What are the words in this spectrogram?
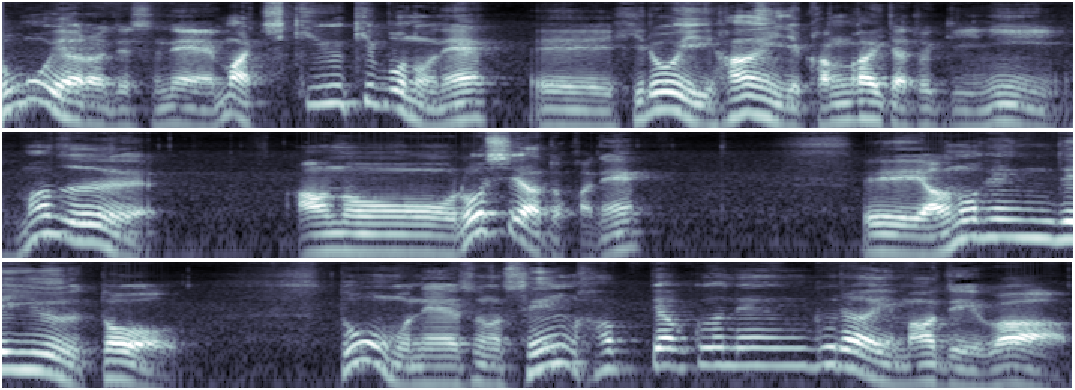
どうやらですね、まあ地球規模のね、えー広い範囲で考えたときに、まず、あのーロシアとかね、えーあの辺で言うと、どうもね、その1800年ぐらいまでは、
